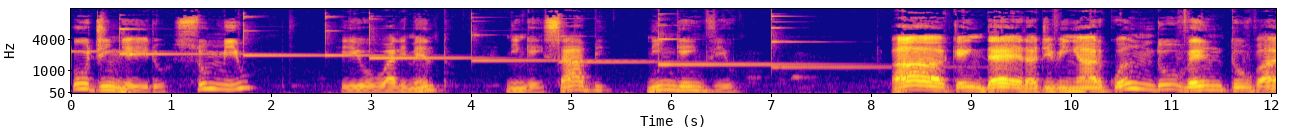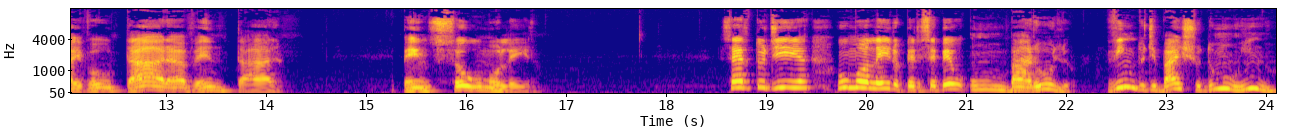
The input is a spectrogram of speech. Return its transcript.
o dinheiro sumiu e o alimento ninguém sabe, ninguém viu. Ah, quem dera adivinhar quando o vento vai voltar a ventar. Pensou o moleiro. Certo dia, o moleiro percebeu um barulho vindo debaixo do moinho.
